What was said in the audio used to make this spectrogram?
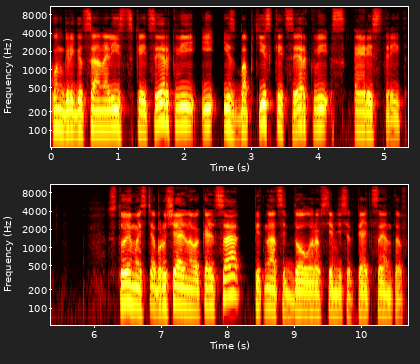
конгрегационалистской церкви и из баптистской церкви с Эри-стрит. Стоимость обручального кольца 15 долларов 75 центов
